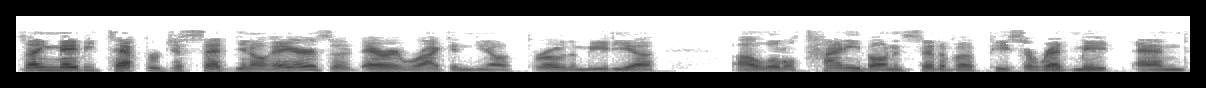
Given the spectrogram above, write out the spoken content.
So I think maybe Tepper just said, you know, hey, here's an area where I can, you know, throw the media a little tiny bone instead of a piece of red meat. And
